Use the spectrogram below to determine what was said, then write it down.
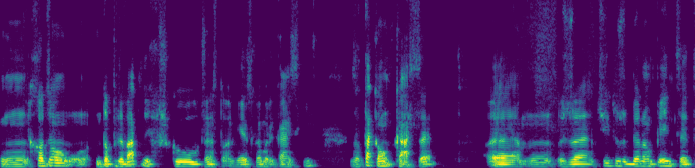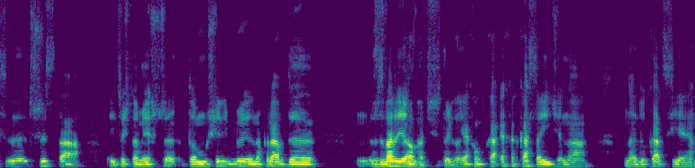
mm, chodzą do prywatnych szkół, często angielsko-amerykańskich, za taką kasę, e, mm, że ci, którzy biorą 500, 300 i coś tam jeszcze, to musieliby naprawdę zwariować z tego, jaką, jaka kasa idzie na, na edukację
